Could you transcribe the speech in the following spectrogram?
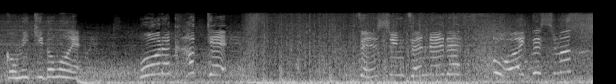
コミキどもへ崩落八景全身全霊でお相手します。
